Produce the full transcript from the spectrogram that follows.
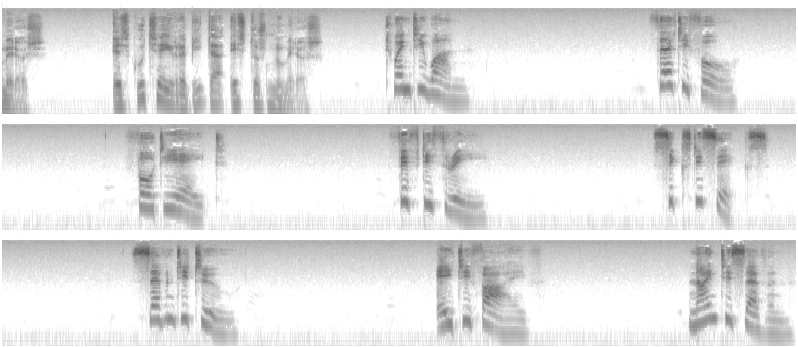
Números. Escuche y repita estos números. 21 34 48 53 66 72 85 97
